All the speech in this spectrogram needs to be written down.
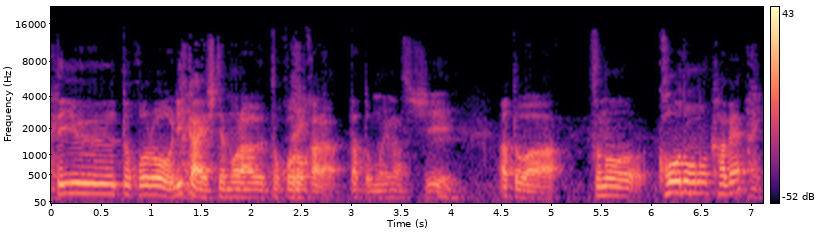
っていうところを理解してもらうところからだと思いますし、あとは、その行動の壁はい。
